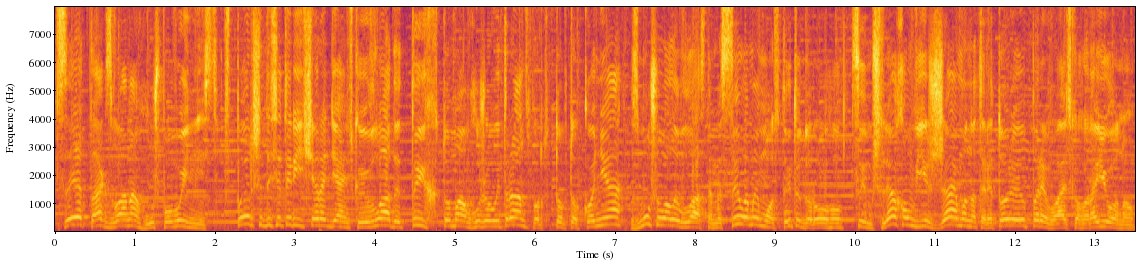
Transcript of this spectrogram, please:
Це так звана гуш-повинність. В перше десятиріччя радянської влади тих, хто мав гужовий транспорт, тобто коня, змушували власними силами мостити дорогу. Цим шляхом в'їжджаємо на територію Перевальського району.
